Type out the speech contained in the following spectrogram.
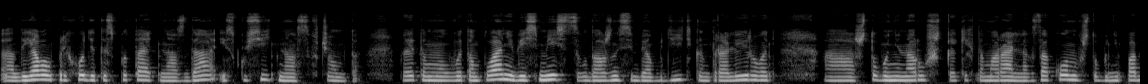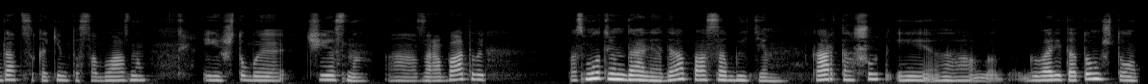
Э, дьявол приходит испытать нас, да, искусить нас в чем-то. Поэтому в этом плане весь месяц вы должны себя бдить, контролировать, а, чтобы не нарушить каких-то моральных законов, чтобы не поддаться каким-то соблазнам и чтобы честно а, зарабатывать. Посмотрим далее, да, по событиям. Карта шут и э, говорит о том, что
